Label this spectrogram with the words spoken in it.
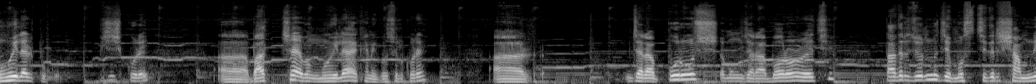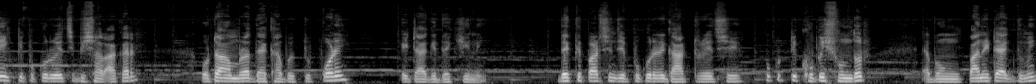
মহিলার পুকুর। বিশেষ করে বাচ্চা এবং মহিলা এখানে গোসল করে। আর যারা পুরুষ এবং যারা বড় রয়েছে, তাদের জন্য যে মসজিদের সামনে একটি পুকুর রয়েছে বিশাল আকারের, ওটা আমরা দেখাবো একটু পরে। এটা আগে দেখিয়ে নিই। দেখতে পাচ্ছেন যে পুকুরের ঘাট রয়েছে। পুকুরটি খুবই সুন্দর এবং পানিটা একদমই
